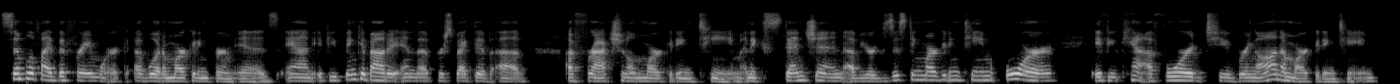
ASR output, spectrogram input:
simplified the framework of what a marketing firm is. And if you think about it in the perspective of a fractional marketing team an extension of your existing marketing team or if you can't afford to bring on a marketing team,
